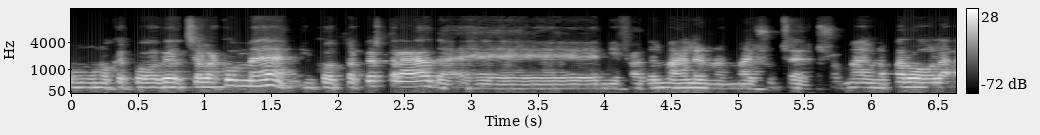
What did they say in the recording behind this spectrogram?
uno che può avercela con me, mi incontra per strada e mi fa del male, non è mai successo, mai una parola,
